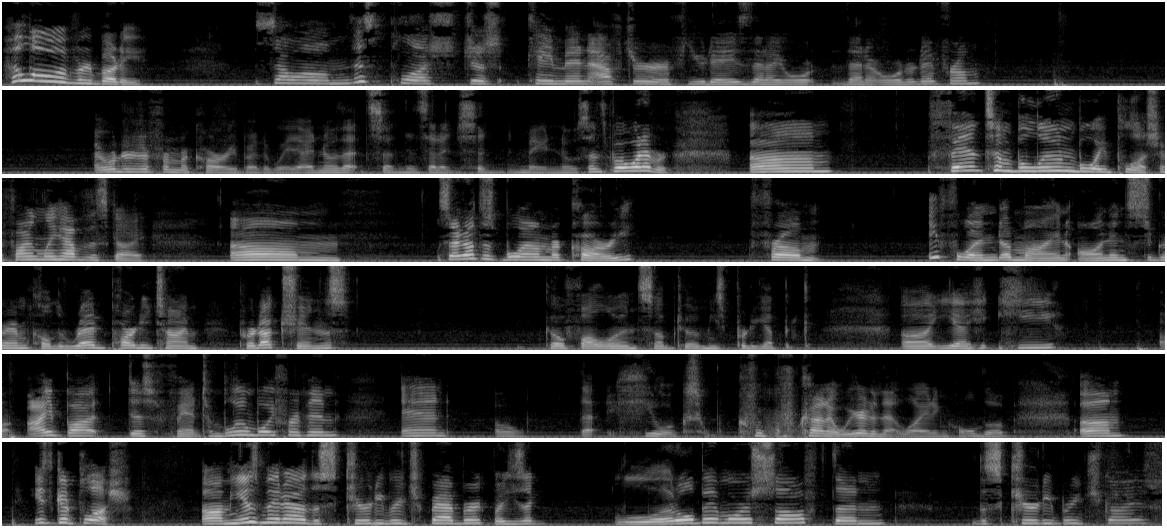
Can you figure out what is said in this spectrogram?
Hello, everybody. So, um, this plush just came in after a few days that I or that I ordered it from. I ordered it from Mercari, by the way. I know that sentence that I just said made no sense, but whatever. Um, Phantom Balloon Boy plush. I finally have this guy. Um, so I got this boy on Mercari from a friend of mine on Instagram called Red Party Time Productions. Go follow and sub to him. He's pretty epic. Uh, yeah, he, he uh, I bought this Phantom Balloon Boy from him, and oh, that he looks kind of weird in that lighting. Hold up. Um, he's good plush. Um, he is made out of the security breach fabric, but he's like a little bit more soft than the security breach guys.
